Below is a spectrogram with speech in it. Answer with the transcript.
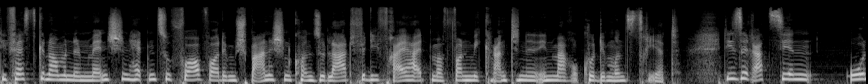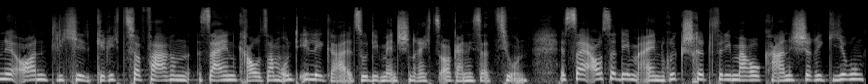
Die festgenommenen Menschen hätten zuvor vor dem spanischen Konsulat für die Freiheit von Migrantinnen in Marokko demonstriert. Diese Razzien ohne ordentliche Gerichtsverfahren seien grausam und illegal, so die Menschenrechtsorganisation. Es sei außerdem ein Rückschritt für die marokkanische Regierung,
